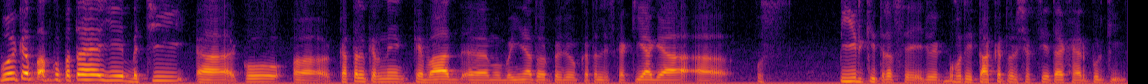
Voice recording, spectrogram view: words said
वो एक अब आपको पता है ये बच्ची आ, को कत्ल करने के बाद मुबैना तौर पर जो कत्ल इसका किया गया आ, उस पीर की तरफ़ से जो एक बहुत ही ताकतवर शख्सियत है खैरपुर की।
